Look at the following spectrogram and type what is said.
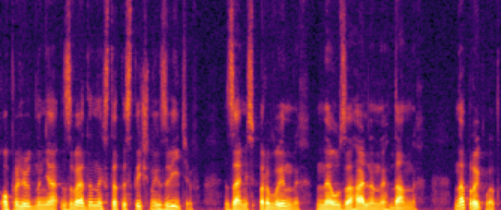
оприлюднення зведених статистичних звітів замість первинних неузагальнених даних. Наприклад,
